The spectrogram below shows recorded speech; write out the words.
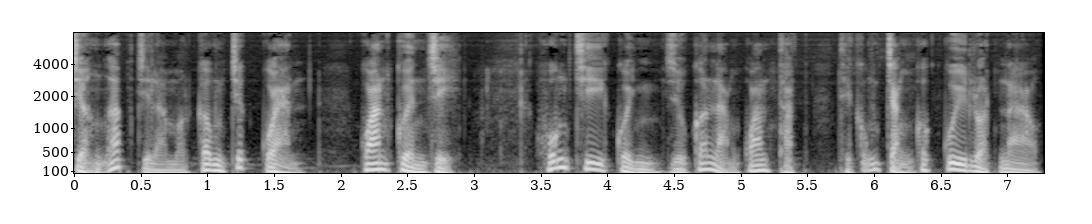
Trưởng ấp chỉ là một công chức quèn, quan quyền gì. Huống chi Quỳnh dù có làm quan thật thì cũng chẳng có quy luật nào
